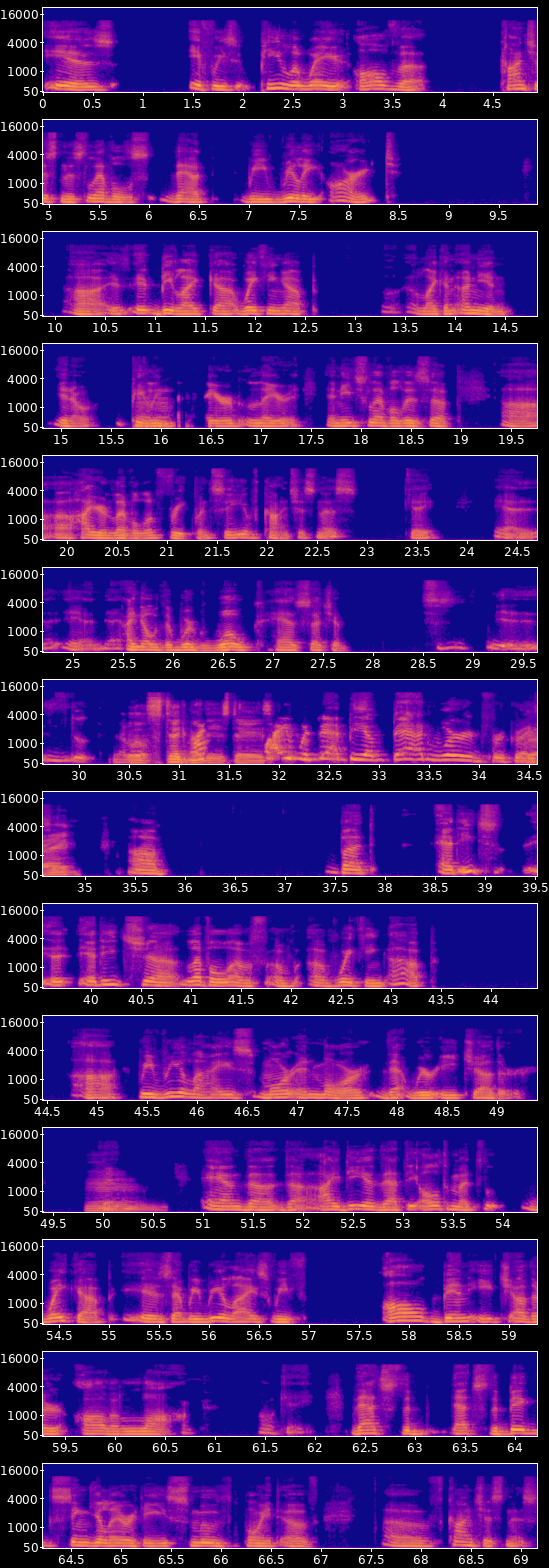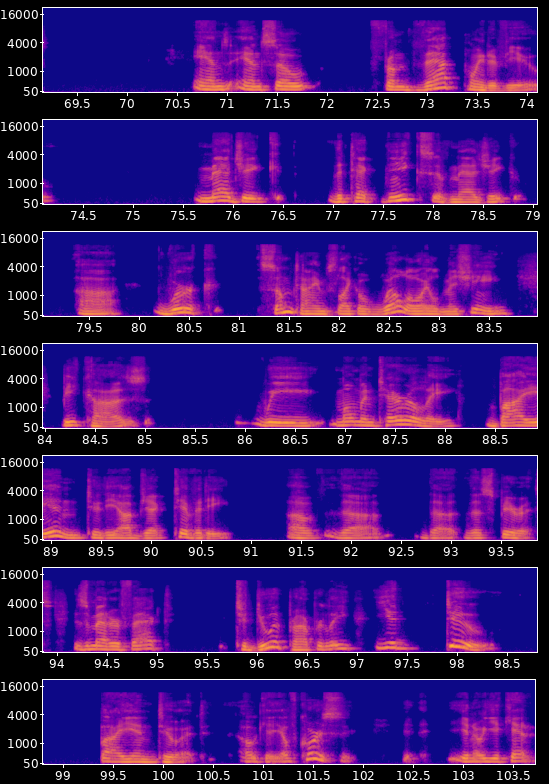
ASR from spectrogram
is if we peel away all the consciousness levels that we really aren't, uh, it, would be like uh, waking up like an onion, you know, peeling mm-hmm. layer layer, and each level is a, a higher level of frequency of consciousness. Okay, and, and I know the word woke has such a a little stigma why, these days. Why would that be a bad word for Christ? Right. Um, but at each at each uh, level of, of of waking up, uh, we realize more and more that we're each other. Mm. and the the idea that the ultimate wake up is that we realize we've all been each other all along okay that's the that's the big singularity smooth point of of consciousness and and so from that point of view magic the techniques of magic uh, work sometimes like a well-oiled machine because we momentarily buy into the objectivity of the the the spirits. As a matter of fact, to do it properly, you do buy into it. Okay, of course, you know you can't.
